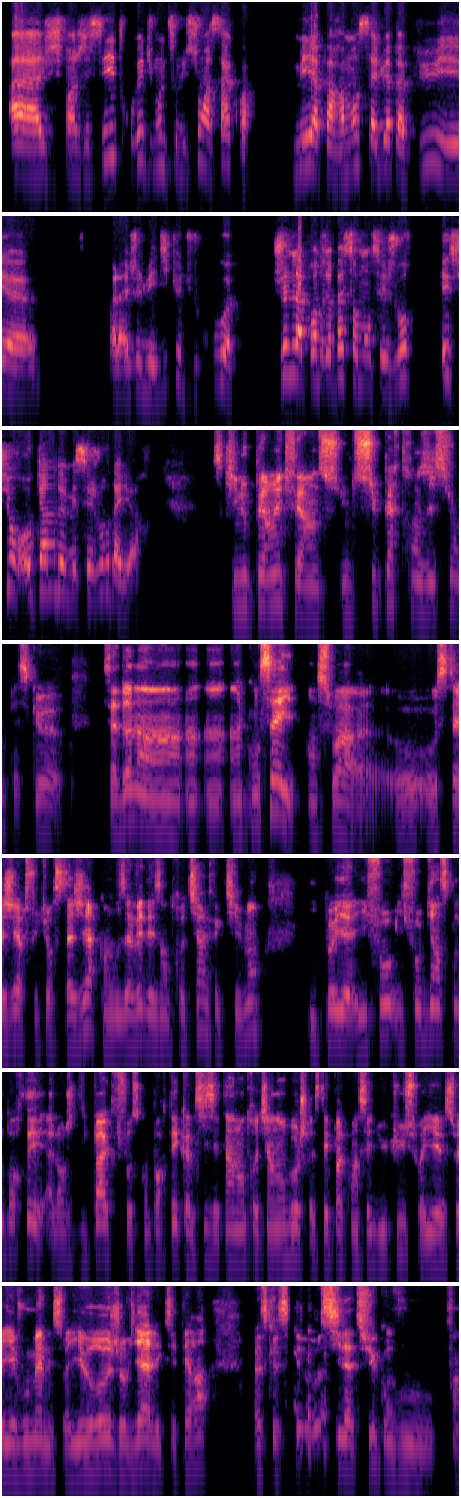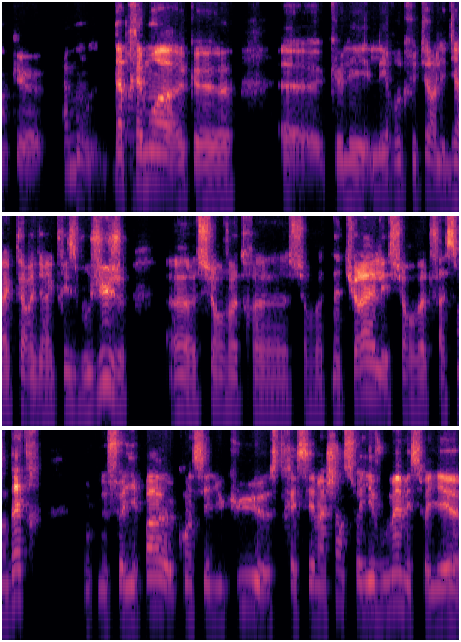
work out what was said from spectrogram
à, enfin, essayé de trouver du moins une solution à ça, quoi. Mais apparemment, ça lui a pas plu et euh, voilà, je lui ai dit que du coup, je ne la prendrai pas sur mon séjour et sur aucun de mes séjours d'ailleurs. Ce qui nous permet de faire un, une super transition parce que ça donne un conseil en soi euh, aux, aux, stagiaires, futurs stagiaires. Quand vous avez des entretiens, effectivement, il, peut, il, faut, il faut bien se comporter. Alors, je ne dis pas qu'il faut se comporter comme si c'était un entretien d'embauche. Restez pas coincé du cul, soyez, soyez vous-même et soyez heureux, jovial, etc. Parce que c'est aussi là-dessus qu'on vous. Enfin, que, d'après moi, que euh, que les, les, recruteurs, les directeurs et directrices vous jugent euh, sur, votre, euh, sur votre naturel et sur votre façon d'être. Donc ne soyez pas euh, coincé du cul, euh, stressé, machin. Soyez vous-même et soyez,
